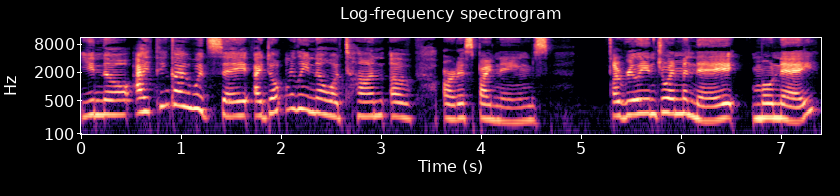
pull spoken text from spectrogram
You know, I think I would say I don't really know a ton of artists by names. I really enjoy Monet, Monet.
